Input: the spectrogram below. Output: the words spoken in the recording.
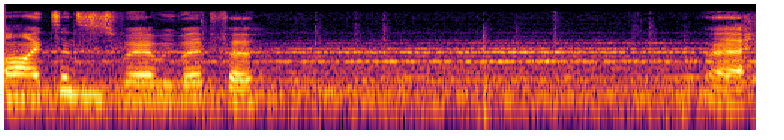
I think this is where we were before. Ah.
